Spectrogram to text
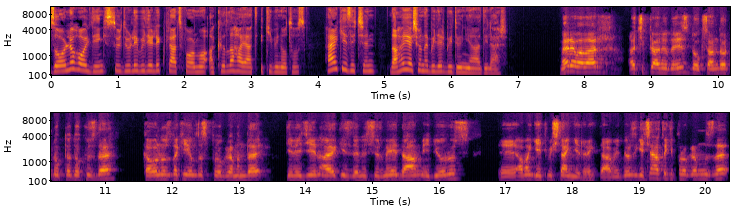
Zorlu Holding Sürdürülebilirlik Platformu Akıllı Hayat 2030, herkes için daha yaşanabilir bir dünya diler. Merhabalar, Açık Radyo'dayız. 94.9'da Kavanoz'daki Yıldız programında geleceğin ayak izlerini sürmeye devam ediyoruz. Ee, ama geçmişten gelerek devam ediyoruz. Geçen haftaki programımızda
